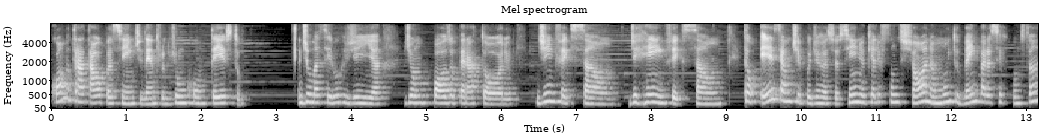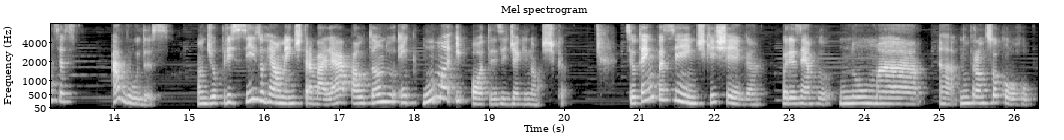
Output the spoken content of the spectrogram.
como tratar o paciente dentro de um contexto de uma cirurgia, de um pós-operatório, de infecção, de reinfecção. Então, esse é um tipo de raciocínio que ele funciona muito bem para circunstâncias agudas, onde eu preciso realmente trabalhar pautando em uma hipótese diagnóstica. Se eu tenho um paciente que chega, por exemplo, numa, ah, num pronto-socorro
